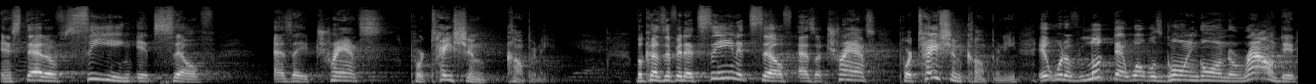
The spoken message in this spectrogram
instead of seeing itself as a transportation company. Because if it had seen itself as a transportation company, it would have looked at what was going on around it.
